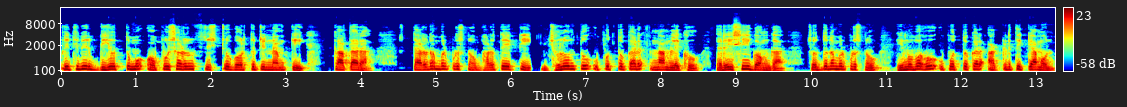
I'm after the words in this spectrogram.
পৃথিবীর বৃহত্তম অপসারণ সৃষ্ট গর্তটির নাম কি? কাতারা। তেরো নম্বর প্রশ্ন, ভারতে একটি ঝুলন্ত উপত্যকার নাম লেখো, ঋষি গঙ্গা। চোদ্দ নম্বর প্রশ্ন, হিমবাহ উপত্যকার আকৃতি কেমন?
